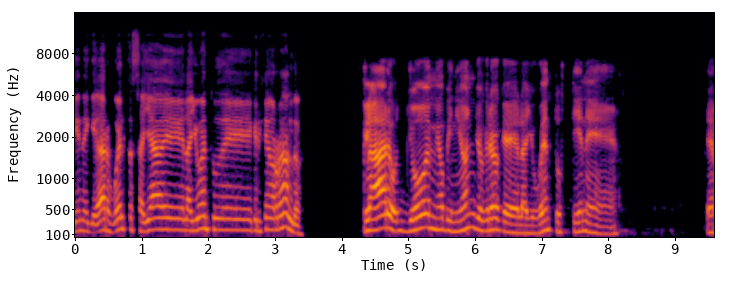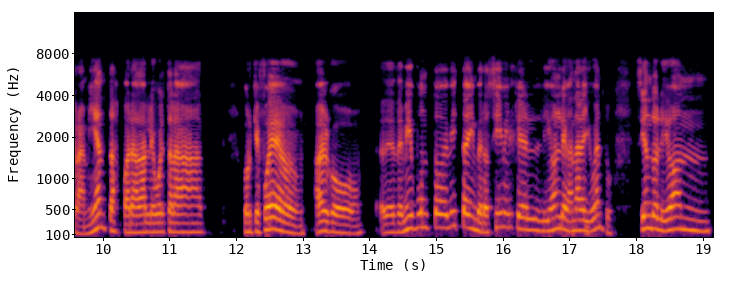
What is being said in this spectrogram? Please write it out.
Tiene que dar vueltas allá de la Juventus de Cristiano Ronaldo. Claro, yo en mi opinión, yo creo que la Juventus tiene herramientas para darle vuelta a la... Porque fue eh, algo, desde mi punto de vista, inverosímil que el Lyon le ganara a Juventus. Siendo Lyon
